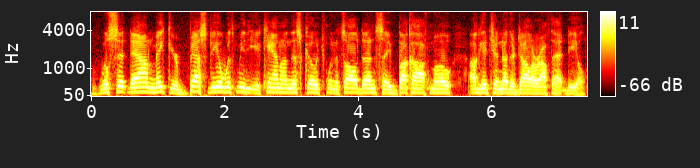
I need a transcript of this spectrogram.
We'll sit down, make your best deal with me that you can on this coach. When it's all done, say, buck off, Mo. I'll get you another dollar off that deal.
